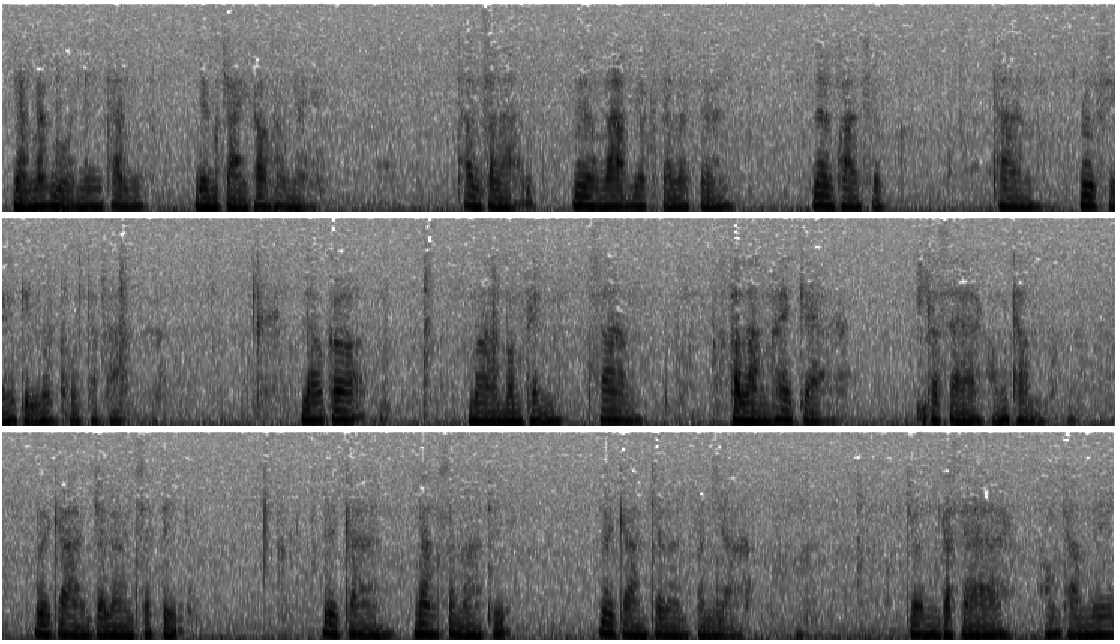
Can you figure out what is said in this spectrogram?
อย่างนักบวชนี่ท่านดึงใจเข้าข้างใน ท่านสละเรื่องราบยศสรรเสริญ เรื่องความสุข ทางรูปเสียงกลิ่นรสโผฏฐพะแล้วก็มาบำเพ็ญสร้างพลังให้แก่ กระแสของธรรม ด้วยการเจริญสติ ด้วยการนั่งสมาธิ ด้วยการเจริญปัญญา จนกระแสของธรรมนี้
